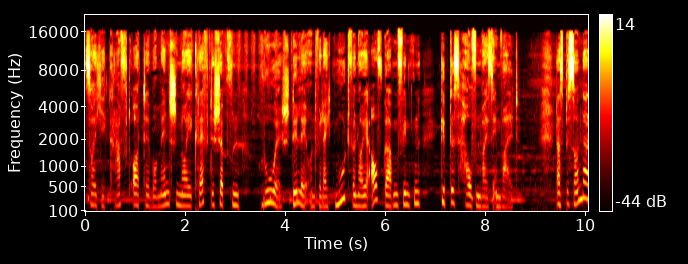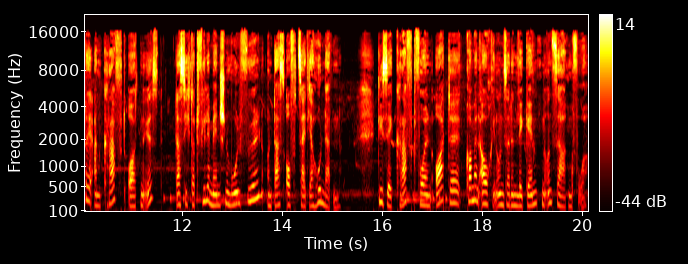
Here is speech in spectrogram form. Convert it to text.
Solche Kraftorte, wo Menschen neue Kräfte schöpfen, Ruhe, Stille und vielleicht Mut für neue Aufgaben finden, gibt es haufenweise im Wald. Das Besondere an Kraftorten ist, dass sich dort viele Menschen wohlfühlen und das oft seit Jahrhunderten. Diese kraftvollen Orte kommen auch in unseren Legenden und Sagen vor.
